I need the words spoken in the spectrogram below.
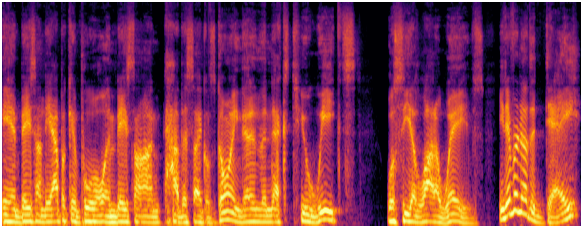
and based on the applicant pool and based on how the cycle's going that in the next two weeks, we'll see a lot of waves. You never know the day,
